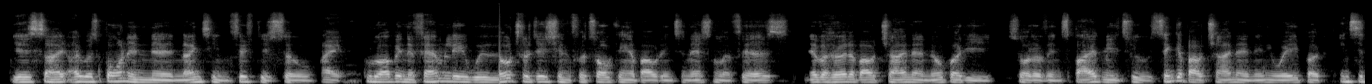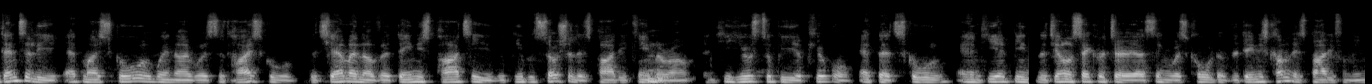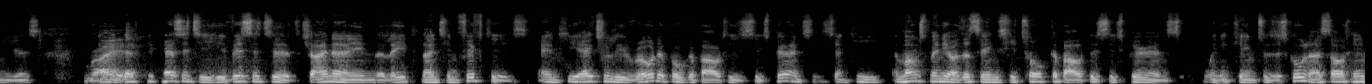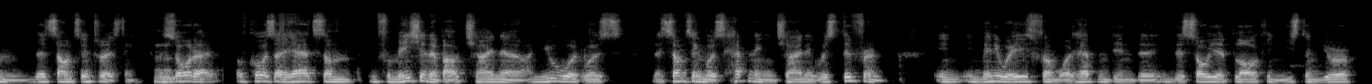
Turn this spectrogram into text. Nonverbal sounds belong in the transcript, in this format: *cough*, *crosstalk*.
Yes, I, I was born in uh, 1950, so I grew up in a family with no tradition for talking about international affairs. Never heard about China, nobody sort of inspired me to think about China in any way. But incidentally, at my school, when I was at high school, the chairman of a Danish party, the People's Socialist Party, came mm. around, and he used to be a pupil at that school. And he had been the general secretary, I think, was called of the Danish Communist Party for many years. Right. In that capacity, he visited China in the late 1950s, and he actually wrote a book about his experiences. And he, amongst many other things, he talked about this experience when he came to the school. And I thought, him, that sounds interesting. Mm-hmm. I thought, I, of course, I had some information about China. I knew what was that something was happening in China. It was different in, in many ways from what happened in the in the Soviet bloc in Eastern Europe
